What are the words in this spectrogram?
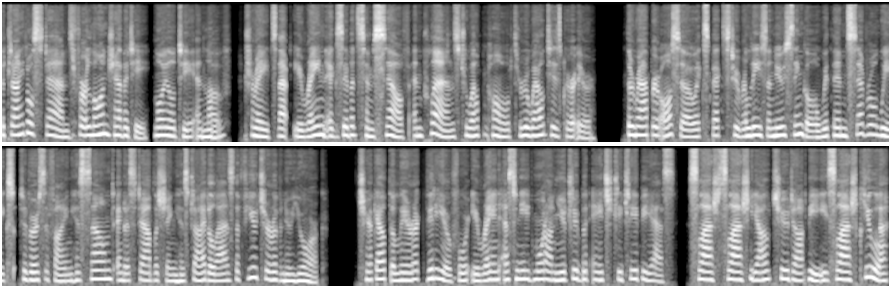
The title stands for longevity, loyalty and love, traits that E-Reign exhibits himself and plans to uphold throughout his career. The rapper also expects to release a new single within several weeks diversifying his sound and establishing his title as the future of New York. Check out the lyric video for E-Reign's Need More on YouTube at https slash slash youtube.be slash qa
